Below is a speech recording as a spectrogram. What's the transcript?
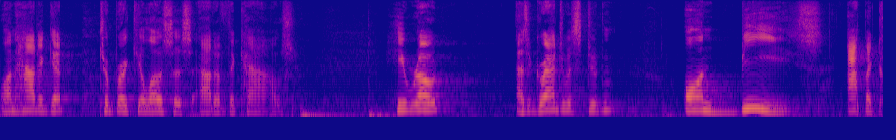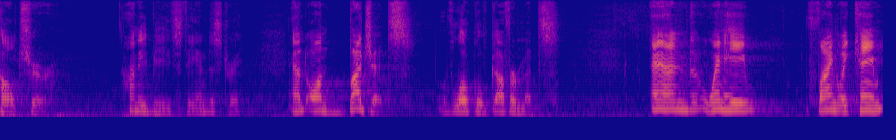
on how to get tuberculosis out of the cows. He wrote, as a graduate student, on bees, apiculture, honeybees, the industry, and on budgets of local governments. And when he finally came,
